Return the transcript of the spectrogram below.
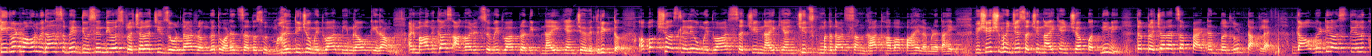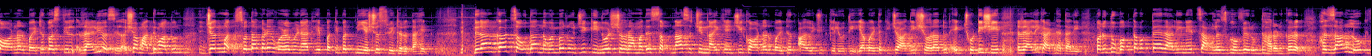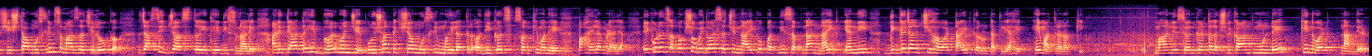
किनवट माहूर विधानसभेत दिवसेंदिवस प्रचाराची जोरदार रंगत वाढत जात असून महायुतीचे उमेदवार भीमराव केराम आणि महाविकास आघाडीचे उमेदवार प्रदीप नाईक यांच्या व्यतिरिक्त अपक्ष असलेले उमेदवार सचिन नाईक यांचीच मतदारसंघात हवा पाहायला मिळत आहे. विशेष म्हणजे सचिन नाईक यांच्या पत्नीने तर प्रचाराचा पॅटर्न बदलून टाकलाय. गावभेटी असतील कॉर्नर बैठक असतील रॅली असेल अशा माध्यमातून जनमत स्वतःकडे वळविण्यात हे पती पत्नी यशस्वी ठरत आहेत. दिनांक चौदा नोव्हेंबर रोजी किनवट शहरामध्ये सपना सचिन नाईक यांची कॉर्नर बैठक आयोजित केली होती. या बैठकीच्या आधी शहरातून एक छोटीशी रॅली काढण्यात आली. परंतु बघता बघता या रॅलीने चांगलंच भव्य रूप धारण करत हजारो लोक विशेषतः मुस्लिम समाजाचे लोक जास्तीत जास्त इथे दिसून आले. आणि त्यातही भर म्हणजे पुरुषांपेक्षा मुस्लिम महिला तर अधिकच संख्येमध्ये पाहायला मिळाल्या. एकूणच अपक्ष उमेदवार सचिन नाईक व पत्नी सपना नाईक यांनी दिग्गजांची हवा टाईट करून टाकली आहे. हे मात्र नक्की. महान्यूज सेवन करता लक्ष्मीकांत मुंडे किनवट नांदेड.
